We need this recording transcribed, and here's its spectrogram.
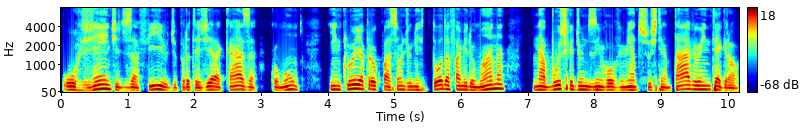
o urgente desafio de proteger a casa comum inclui a preocupação de unir toda a família humana na busca de um desenvolvimento sustentável e integral,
